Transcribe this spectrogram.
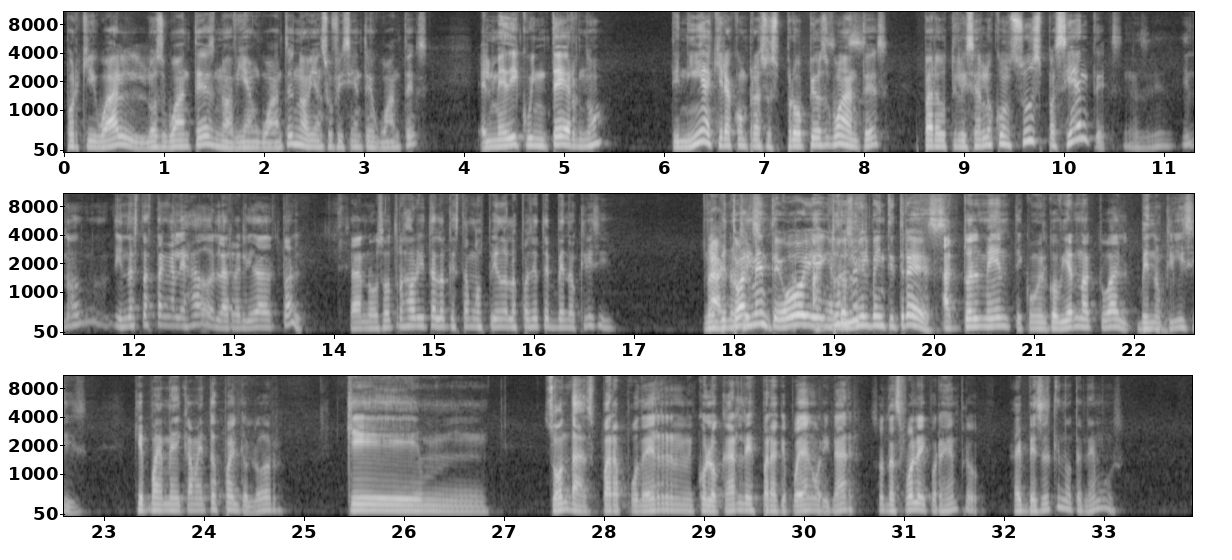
porque igual los guantes, no habían guantes, no habían suficientes guantes. El médico interno tenía que ir a comprar sus propios guantes para utilizarlos con sus pacientes. Y, no, y no estás tan alejado de la realidad actual. O sea, nosotros ahorita lo que estamos pidiendo a los pacientes es venoclisis. No Actualmente, venoclisis. hoy, en el Actualmente- 2023. Actualmente, con el gobierno actual, venoclisis, que pa- medicamentos para el dolor, que mm, sondas para poder colocarles para que puedan orinar, sondas Foley, por ejemplo. Hay veces que no tenemos.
